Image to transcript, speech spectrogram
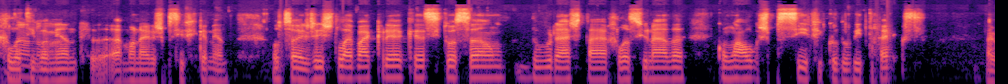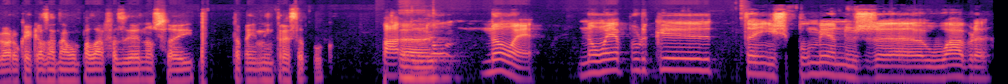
relativamente não, não. à Monero especificamente. Ou seja, isto leva a crer que a situação deverá estar relacionada com algo específico do Bitrex. Agora o que é que eles andavam para lá fazer, não sei, também me interessa pouco. Pá, uh... não, não é. Não é porque tens pelo menos uh, o Abra,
